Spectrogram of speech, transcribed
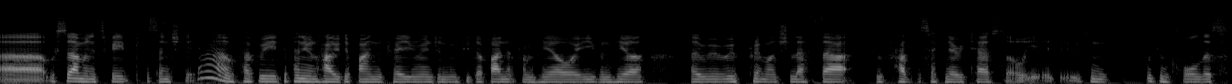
Uh, we still haven't escaped, essentially. Yeah, have we, depending on how you define the trading range, and if you define it from here or even here, uh, we, we've pretty much left that. We've had the secondary test, so we, we can we can call this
